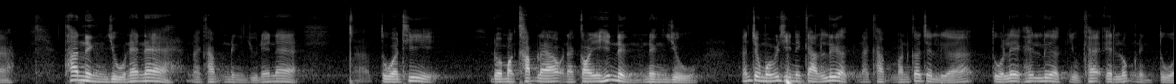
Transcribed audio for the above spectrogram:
นะถ้า 1 อยู่แน่ๆนะครับหอยู่แน่ๆตัวที่โดนบังคับแล้วนะกรณีที่ 1 1 อยู่นั้นจงมวลวิธีในการเลือกนะครับมันก็จะเหลือตัวเลขให้เลือกอยู่แค่ n ลบ1ตัว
